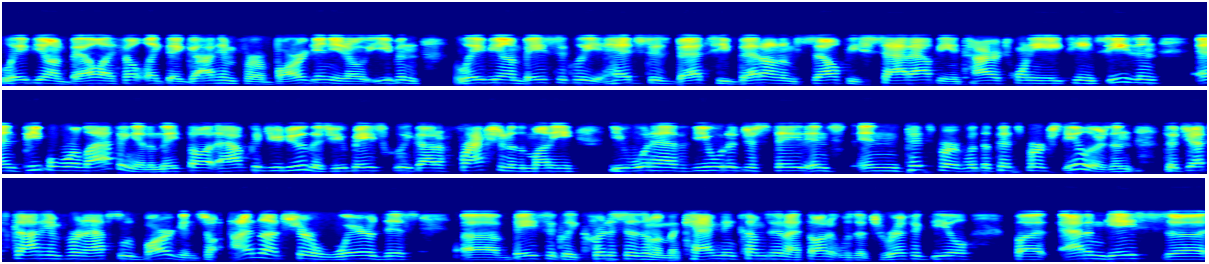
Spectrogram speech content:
Le'Veon Bell, I felt like they got him for a bargain. You know, even Le'Veon basically hedged his bets. He bet on himself. He sat out the entire 2018 season, and people were laughing at him. They thought, how could you do this? You basically got a fraction of the money you would have if you would have just stayed in in Pittsburgh with the Pittsburgh Steelers. And the Jets got him for an absolute bargain. So I'm not sure where this uh, basically criticism of Maccagnan comes in. I thought it was a terrific deal. But Adam Gase uh,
